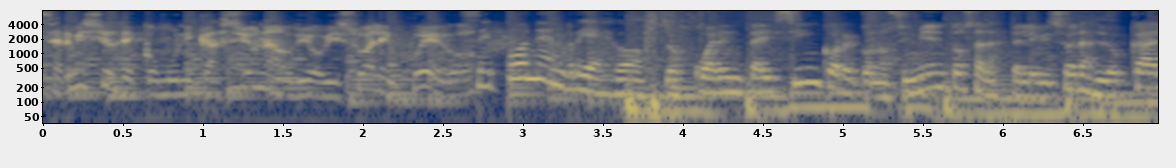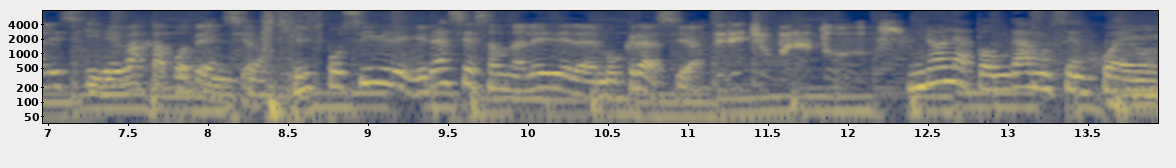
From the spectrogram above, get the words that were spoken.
Servicios de comunicación audiovisual en juego, Se pone en riesgo. Los 45 reconocimientos a las televisoras locales y, de, baja, potencia, que es posible gracias a una ley de la democracia. derecho para todos. No la pongamos en juego.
